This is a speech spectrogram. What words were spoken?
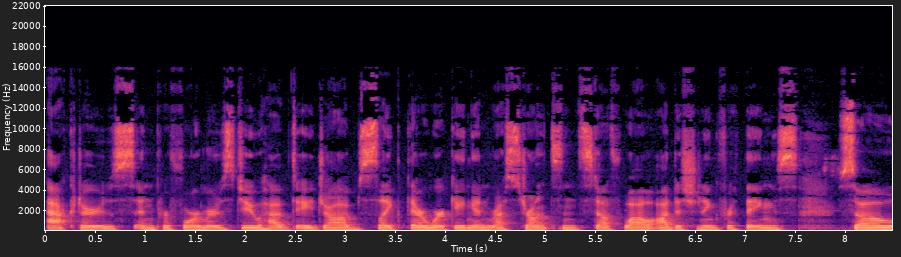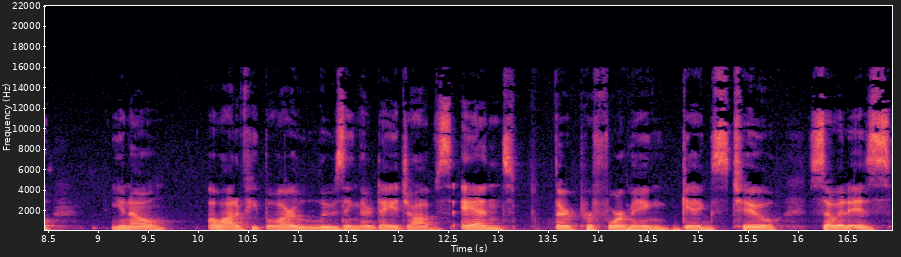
actors and performers do have day jobs like they're working in restaurants and stuff while auditioning for things so you know a lot of people are losing their day jobs and they're performing gigs too so it is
